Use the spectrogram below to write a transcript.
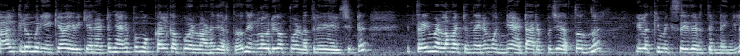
കാൽ കിലോ മുരിങ്ങയ്ക്ക വേവിക്കാനായിട്ട് ഞാനിപ്പോൾ മുക്കാൽ കപ്പ് വെള്ളമാണ് ചേർത്തത്. നിങ്ങൾ ഒരു കപ്പ് വെള്ളത്തിൽ വേവിച്ചിട്ട് ഇത്രയും വെള്ളം വറ്റുന്നതിന് മുന്നേ ആയിട്ട് അരപ്പ് ചേർത്തൊന്ന് ഇളക്കി മിക്സ് ചെയ്തെടുത്തിട്ടുണ്ടെങ്കിൽ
